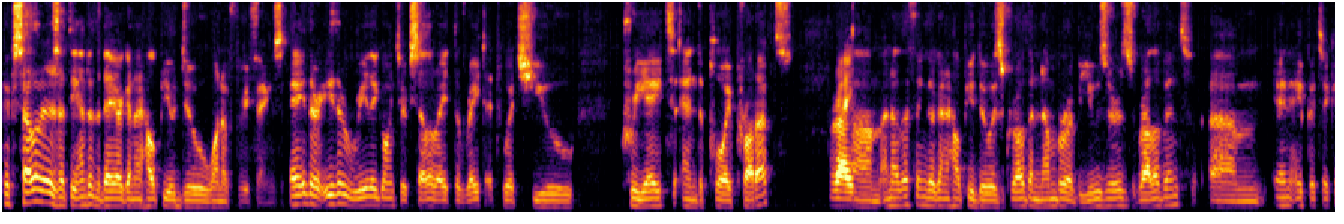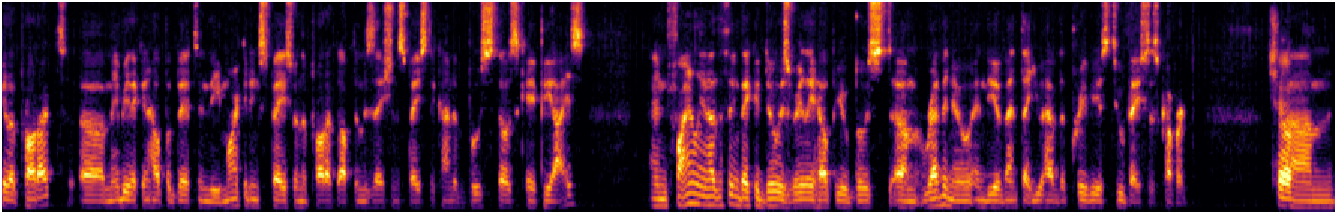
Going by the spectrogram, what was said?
accelerators at the end of the day are going to help you do one of three things. A, they're either really going to accelerate the rate at which you create and deploy products, Right. Um, another thing they're going to help you do is grow the number of users relevant um, in a particular product. Uh, maybe they can help a bit in the marketing space or in the product optimization space to kind of boost those KPIs. And finally, another thing they could do is really help you boost um, revenue in the event that you have the previous two bases covered. Sure. Um,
